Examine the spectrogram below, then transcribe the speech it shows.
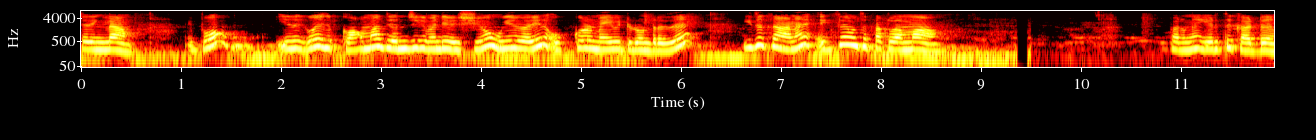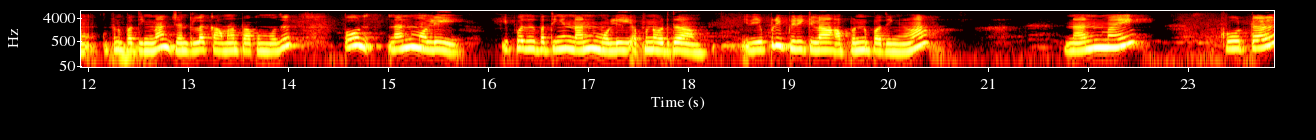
சரிங்களா? இப்போது இதுக்கு இது காமனாக தெரிஞ்சிக்க வேண்டிய விஷயம் உயிர் வரையின் உக்குரல் மேய்விட்டுடுன்றது. இதுக்கான எக்ஸாம்பிள்ஸை பார்க்கலாமா? பாருங்கள் எடுத்துக்காட்டு. அப்படின்னு பார்த்தீங்கன்னா ஜென்ரலாக காமனாக பார்க்கும்போது இப்போது நன்மொழி. இப்போ இது பார்த்தீங்கன்னா நன்மொழி அப்படின்னு வருதா? இது எப்படி பிரிக்கலாம் அப்படின்னு பார்த்தீங்கன்னா நன்மை கூட்டல்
